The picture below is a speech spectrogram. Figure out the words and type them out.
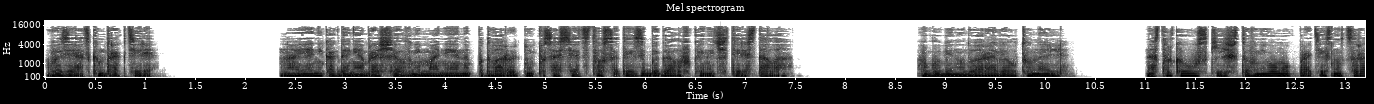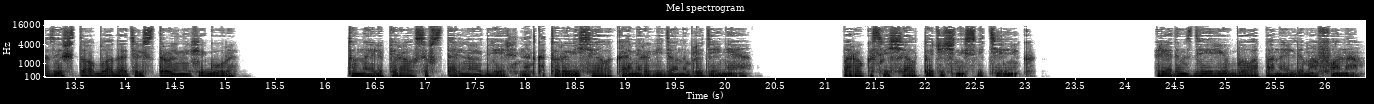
в азиатском трактире. Но я никогда не обращал внимания на подворотню по соседству с этой забегаловкой на четыре стола. В глубину двора вел туннель, настолько узкий, что в него мог протиснуться разве что обладатель стройной фигуры. Туннель опирался в стальную дверь, над которой висела камера видеонаблюдения. Порог освещал точечный светильник. Рядом с дверью была панель домофона.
